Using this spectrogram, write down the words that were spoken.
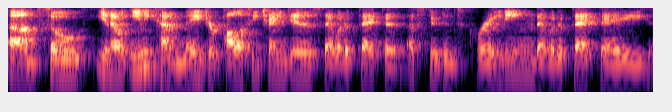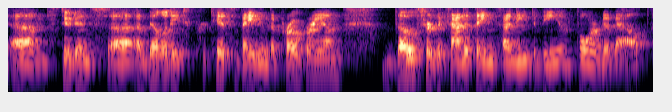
Um, so, you know, any kind of major policy changes that would affect a, a student's grading, that would affect a um, student's uh, ability to participate in the program, those are the kind of things I need to be informed about.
